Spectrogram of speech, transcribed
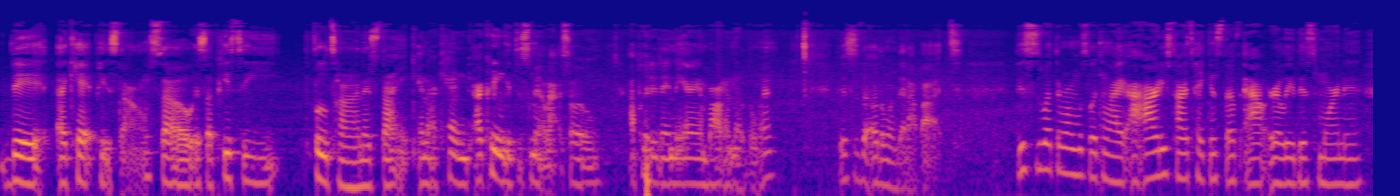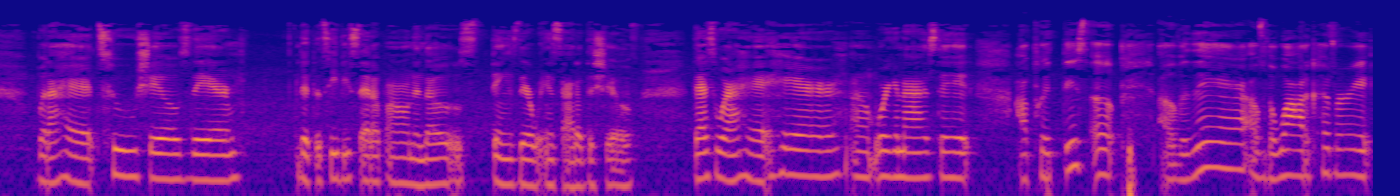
that a cat pissed on. So it's a pissy futon that stank and I can't I couldn't get the smell out. So I put it in there and bought another one. This is the other one that I bought. This is what the room was looking like. I already started taking stuff out early this morning, but I had two shelves there that the TV set up on and those things there were inside of the shelf. That's where I had hair um, organized it. I put this up over there over the wall to cover it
